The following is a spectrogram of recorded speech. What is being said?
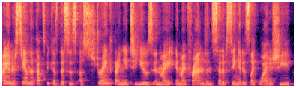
I understand that that's because this is a strength I need to use in my in my friend instead of seeing it as like why does she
